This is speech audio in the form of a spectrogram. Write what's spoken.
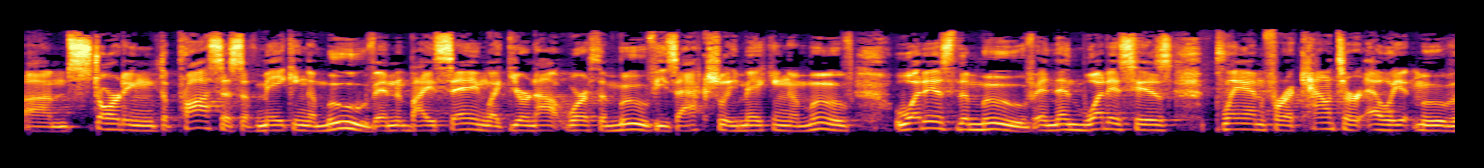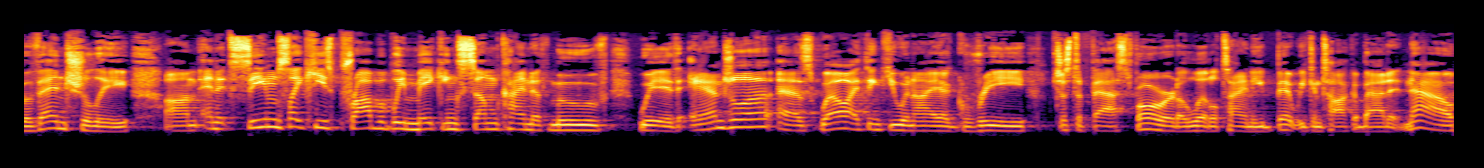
um, starting the process of making a move, and by saying like you're not worth a move, he's actually making a move. What is the move, and then what is his plan for a counter Elliot move eventually? Um, and it seems like he's probably making some kind of move with Angela as well. I think you and I agree. Just to fast forward a little tiny bit, we can talk about it now.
